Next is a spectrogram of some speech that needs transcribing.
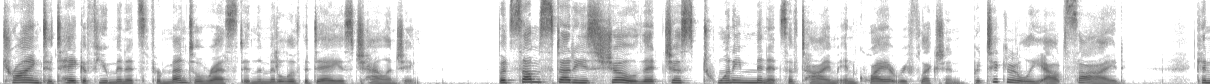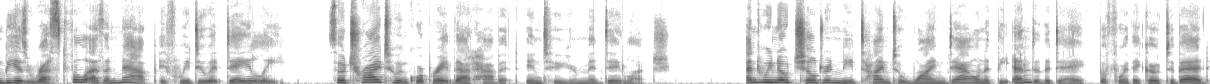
Trying to take a few minutes for mental rest in the middle of the day is challenging. But some studies show that just 20 minutes of time in quiet reflection, particularly outside, can be as restful as a nap if we do it daily. So try to incorporate that habit into your midday lunch. And we know children need time to wind down at the end of the day before they go to bed,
